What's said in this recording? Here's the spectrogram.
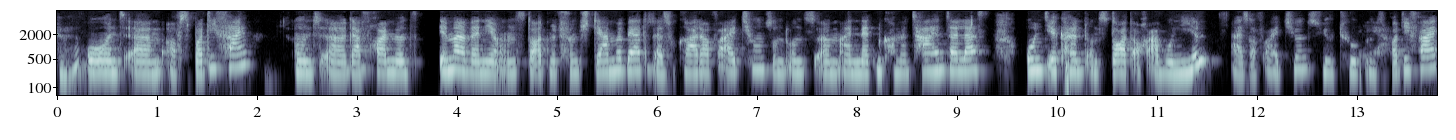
mhm. und ähm, auf Spotify. Und äh, da freuen wir uns immer, wenn ihr uns dort mit fünf Sternen bewertet, also gerade auf iTunes und uns ähm, einen netten Kommentar hinterlasst. Und ihr könnt uns dort auch abonnieren, also auf iTunes, YouTube und Spotify.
